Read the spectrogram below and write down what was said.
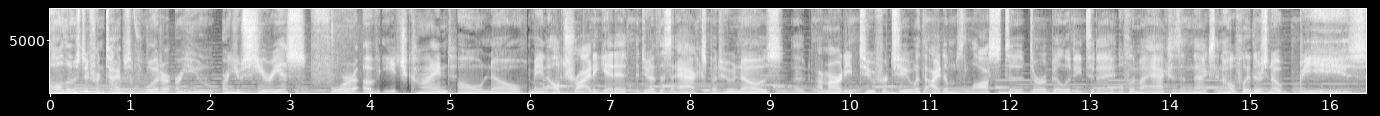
all those different types of wood. Are, are you are you serious? Four of each kind? Oh no. I mean, I'll try to get it. I do have this axe, but who knows? Uh, I'm already two for two with items lost to durability today. Hopefully my axe isn't next. And hopefully there's no bees.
